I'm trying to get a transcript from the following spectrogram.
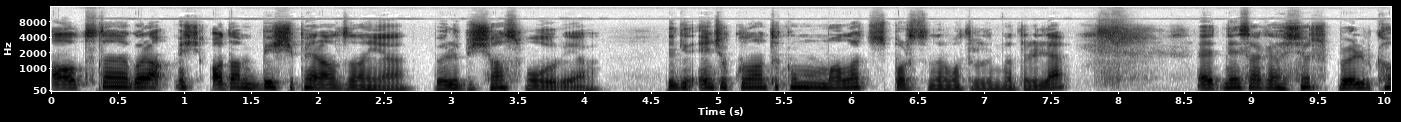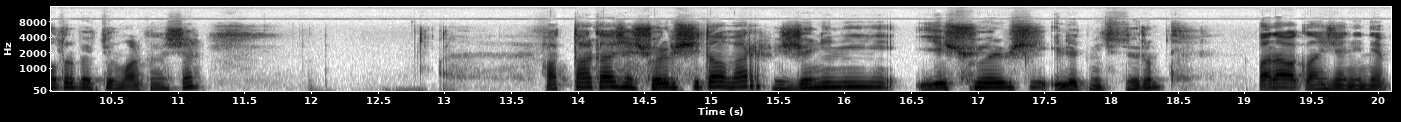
6 tane gol atmış adam 5'i penaltıdan ya. Böyle bir şans mı olur ya? Ligin en çok kullanan takımı Malatya Spor sanırım hatırladığım kadarıyla. Evet neyse arkadaşlar böyle bir kadro bekliyorum arkadaşlar. Hatta arkadaşlar şöyle bir şey daha var. Janini'ye şöyle bir şey iletmek istiyorum. Bana bak lan Janini.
